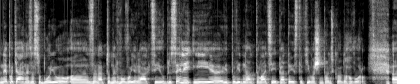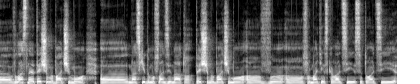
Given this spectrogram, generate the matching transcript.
не потягне за собою занадто нервової реакції в Брюсселі і відповідно активації п'ятої статті Вашингтонського договору. Власне, те, що ми бачимо на східному фланзі НАТО, те, що ми бачимо в форматі ескалації ситуації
